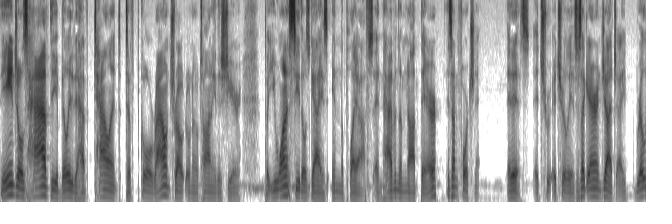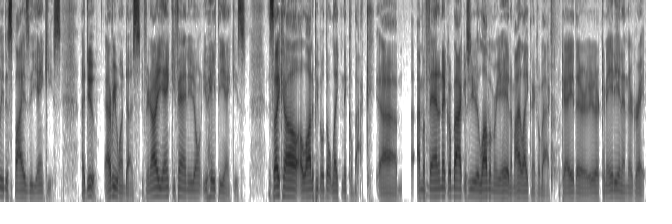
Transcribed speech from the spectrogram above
The Angels have the ability to have talent to go around Trout and Ohtani this year, but you want to see those guys in the playoffs, and having them not there is unfortunate. It is. It true. It truly is. It's like Aaron Judge. I really despise the Yankees. I do. Everyone does. If you're not a Yankee fan, you don't. You hate the Yankees. It's like how a lot of people don't like Nickelback. Um, I'm a fan of Nickelback. It's either you love them or you hate them. I like Nickelback. Okay, they're they're Canadian and they're great.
